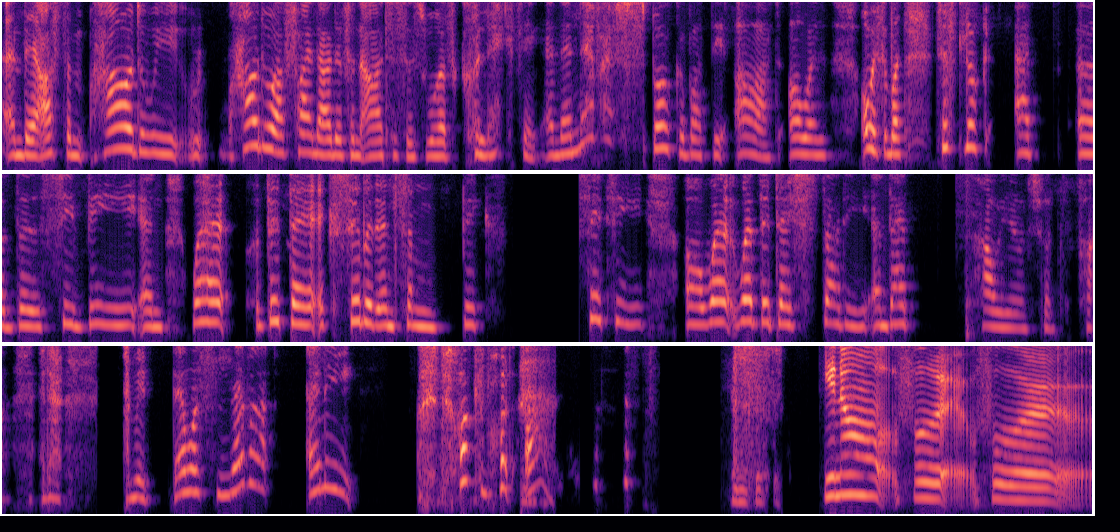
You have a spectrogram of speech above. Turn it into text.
and they asked them, "How do we? How do I find out if an artist is worth collecting?" And they never spoke about the art. Always, always about just look at uh, the CV and where did they exhibit in some big city or where, where did they study and that's how you should find and I, I mean there was never any talk about art Interesting. You know, for for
